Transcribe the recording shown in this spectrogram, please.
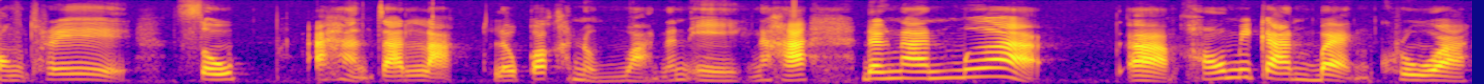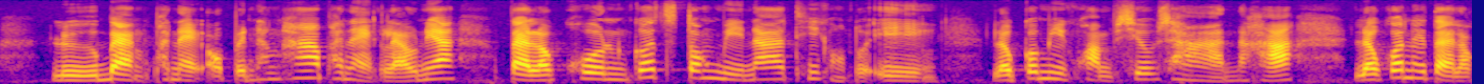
entree ซุป อาหารจานหลัก แล้วก็ขนมหวานนั่นเองนะคะ ดังนั้นเมื่ออเขามีการแบ่งครัว หรือแบ่งแผนกออกเป็นทั้ง 5 แผนกแล้วเนี่ยแต่ละคนก็จะต้องมีหน้าที่ของตัวเอง แล้วก็มีความเชี่ยวชาญนะคะ แล้วก็ในแต่ละ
